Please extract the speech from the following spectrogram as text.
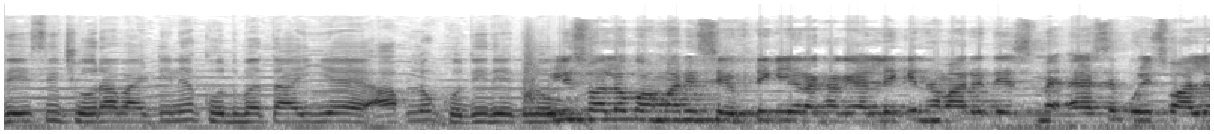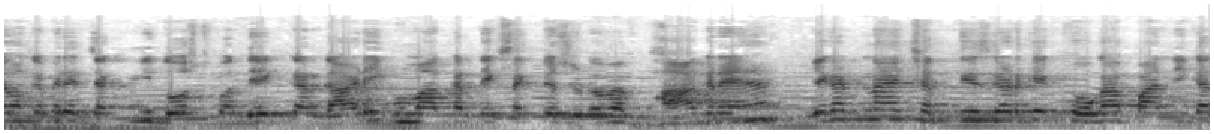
देसी छोरा बाइटी ने खुद बताई है। आप लोग खुद ही देख लो। पुलिस वालों को हमारी सेफ्टी के लिए रखा गया लेकिन हमारे देश में ऐसे पुलिस वाले होंगे मेरे जख्मी दोस्त को देखकर गाड़ी घुमा कर देख सकते हो वीडियो में भाग रहे हैं। ये घटना है छत्तीसगढ़ के खोगा पानी का।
